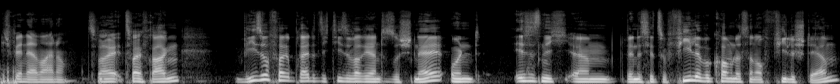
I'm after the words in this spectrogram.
Ich bin der Meinung. Zwei, zwei Fragen. Wieso verbreitet sich diese Variante so schnell? Und ist es nicht, ähm, wenn es jetzt so viele bekommen, dass dann auch viele sterben?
